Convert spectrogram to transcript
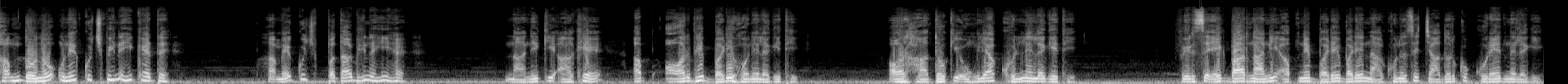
हम दोनों उन्हें कुछ भी नहीं कहते। हमें कुछ पता भी नहीं है। नानी की आँखें अब और भी बड़ी होने लगी थी। और हाथों की उंगलियाँ खुलने लगी थी। फिर से एक बार नानी अपने बड़े बड़े नाखूनों से चादर को कुरेदने लगी।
